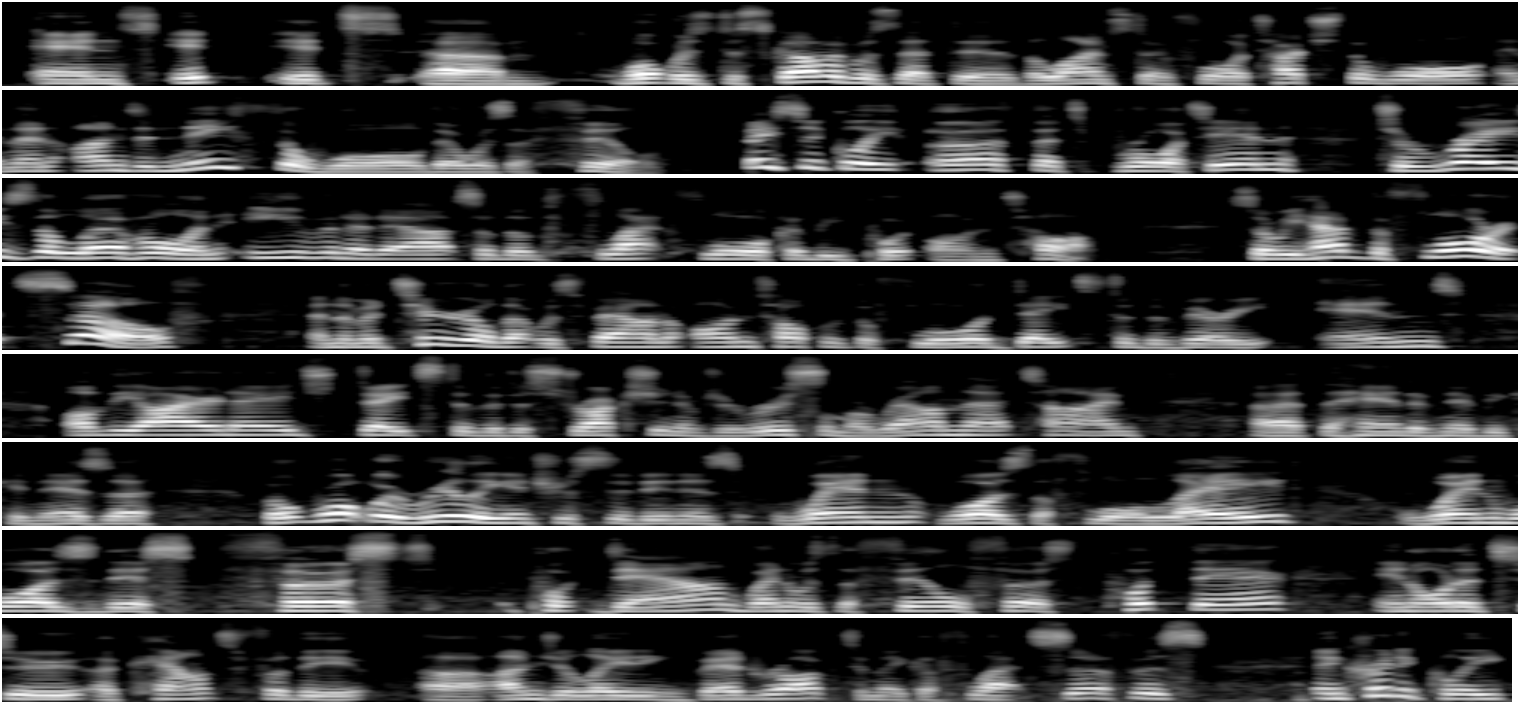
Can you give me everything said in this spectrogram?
And it, it, um, what was discovered was that the, the limestone floor touched the wall, and then underneath the wall there was a fill. Basically, earth that's brought in to raise the level and even it out so the flat floor could be put on top. So we have the floor itself, and the material that was found on top of the floor dates to the very end of the Iron Age, dates to the destruction of Jerusalem around that time uh, at the hand of Nebuchadnezzar. But what we're really interested in is when was the floor laid? When was this first put down? When was the fill first put there in order to account for the uh, undulating bedrock to make a flat surface? And critically,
